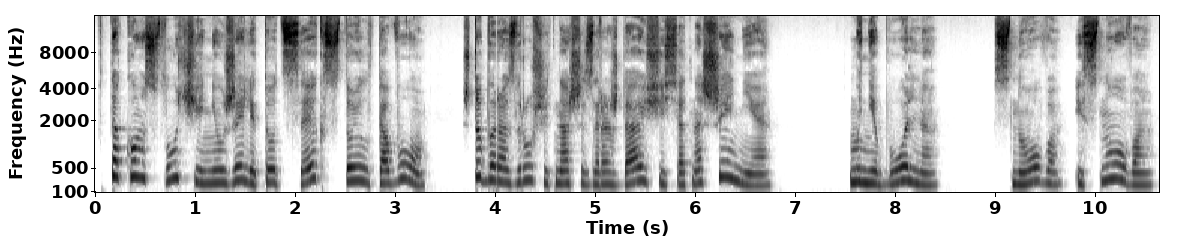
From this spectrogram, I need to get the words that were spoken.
В таком случае неужели тот секс стоил того, чтобы разрушить наши зарождающиеся отношения? Мне больно. Снова и снова.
